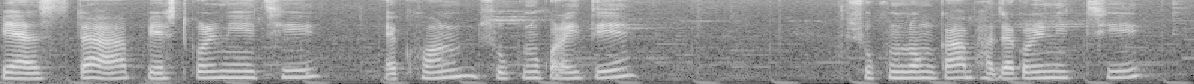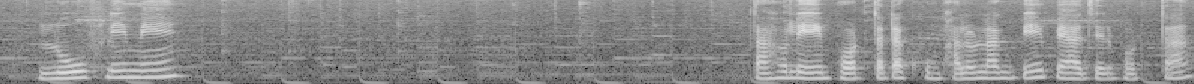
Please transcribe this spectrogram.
পেঁয়াজটা পেস্ট করে নিয়েছি। এখন শুকনো কড়াইতে শুকনো লঙ্কা ভাজা করে নিচ্ছি। লো ফ্লেমে তাহলে ভর্তাটা খুব ভালো লাগবে, পেঁয়াজের ভর্তা।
